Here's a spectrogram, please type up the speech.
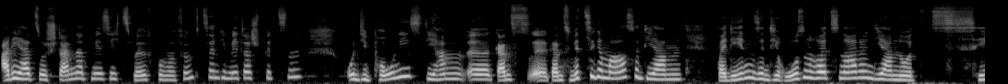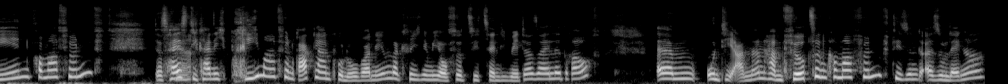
Adi hat so standardmäßig 12,5 Zentimeter Spitzen und die Ponys, die haben äh, ganz äh, ganz witzige Maße. Die haben bei denen sind die Rosenholznadeln, die haben nur 10,5. Das heißt, Ja. die kann ich prima für einen Raglan-Pullover nehmen. Da kriege ich nämlich auch 40 Zentimeter Seile drauf. Ähm, und die anderen haben 14,5. Die sind also länger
